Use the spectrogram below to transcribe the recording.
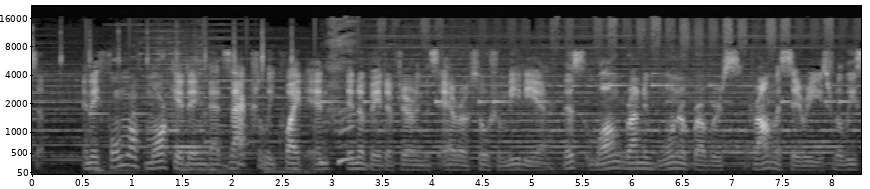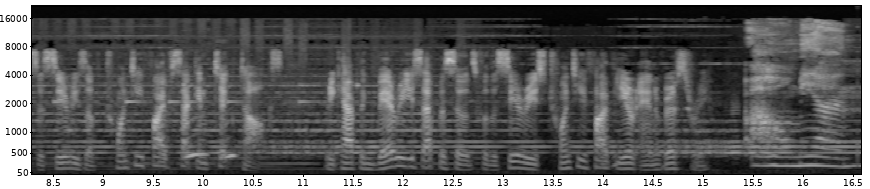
So, in a form of marketing that's actually quite in- Mm-hmm. innovative during this era of social media, this long running Warner Brothers drama series released a series of 25 second TikToks, recapping various episodes for the series' 25 year anniversary. Oh man.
